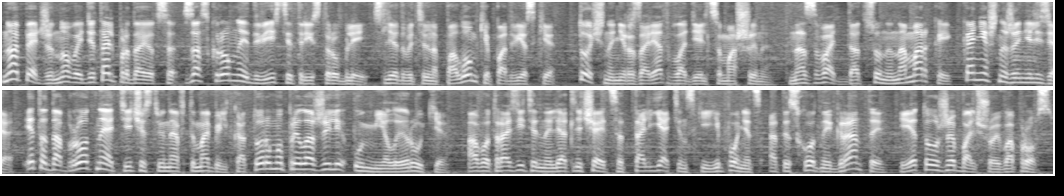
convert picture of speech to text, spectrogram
Но опять же, новая деталь продается за скромные 200-300 рублей. Следовательно, поломки подвески точно не разорят владельца машины. Назвать Datsun иномаркой, конечно же, нельзя. Это добротный отечественный автомобиль, которому приложили умелые руки. А вот разительно ли отличается тольяттинский японец от исходной гранты, это уже большой вопрос.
